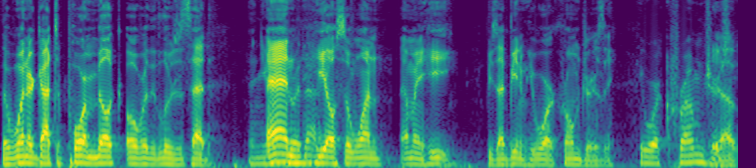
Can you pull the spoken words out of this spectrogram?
The winner got to pour milk over the loser's head. And you and enjoyed that. he also won. I mean, he because I beat him. He wore a chrome jersey. he wore a chrome jersey. Yep.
